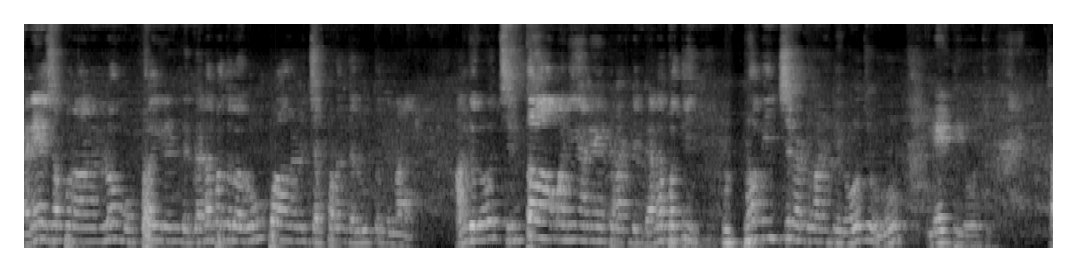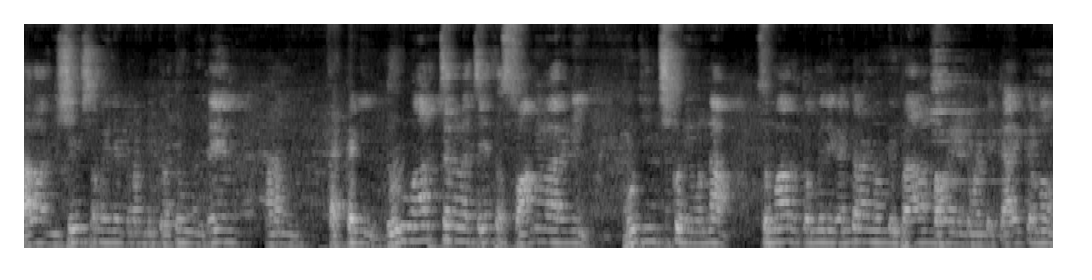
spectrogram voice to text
గణేశ పురాణంలో ముప్పై రెండు గణపతుల రూపాలను చెప్పడం జరుగుతుంది మనకి. అందులో చింతామణి అనేటువంటి గణపతి ఉద్భవించినటువంటి రోజు నేటి రోజు. చాలా విశేషమైనటువంటి క్రతువు ఉదయం మనం చక్కని దుర్వార్చనల చేత స్వామివారిని పూజించుకొని ఉన్నాం. సుమారు తొమ్మిది గంటల నుండి ప్రారంభమైనటువంటి కార్యక్రమం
